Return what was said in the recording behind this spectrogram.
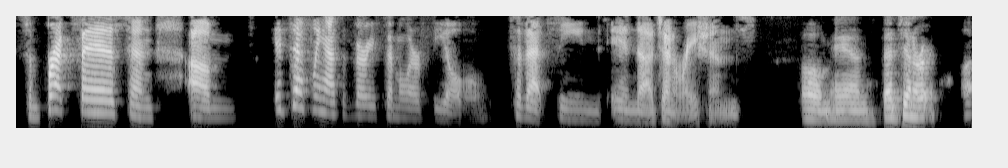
some breakfast and, um, it definitely has a very similar feel to that scene in uh, Generations. Oh man, that gener uh,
